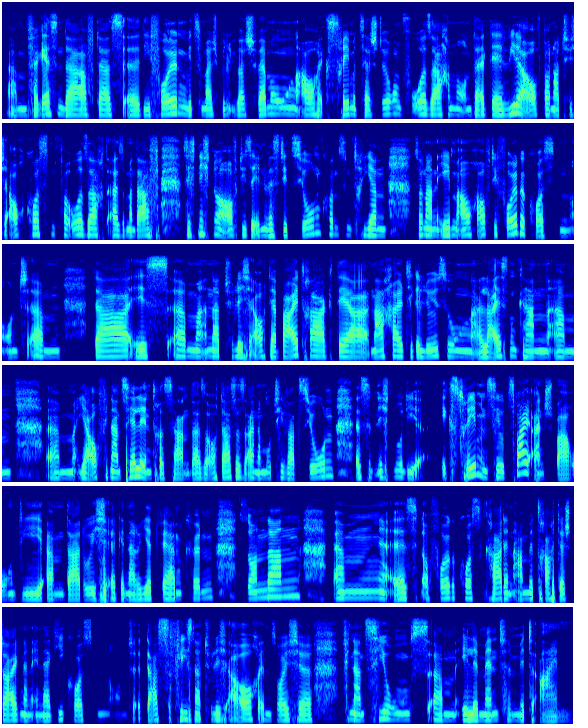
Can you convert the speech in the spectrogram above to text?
ähm, vergessen darf, dass äh, die Folgen wie zum Beispiel Überschwemmungen auch extreme Zerstörung verursachen und äh, der Wiederaufbau natürlich auch Kosten verursacht. Also man darf sich nicht nur auf diese Investitionen konzentrieren, sondern eben auch auf die Folgekosten. Und ähm, da ist ähm, natürlich auch der Beitrag, der nachhaltige Lösungen leisten kann, ähm, ähm, ja auch finanziell interessant. Also auch das ist eine Motivation. Es sind nicht nur die extremen CO2-Einsparungen, die ähm, dadurch äh, generiert werden können, sondern ähm, es sind auch Folgekosten, gerade in Anbetracht der steigenden Energiekosten. Und das fließt natürlich auch in solche Finanzierungselemente ähm, mit ein.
